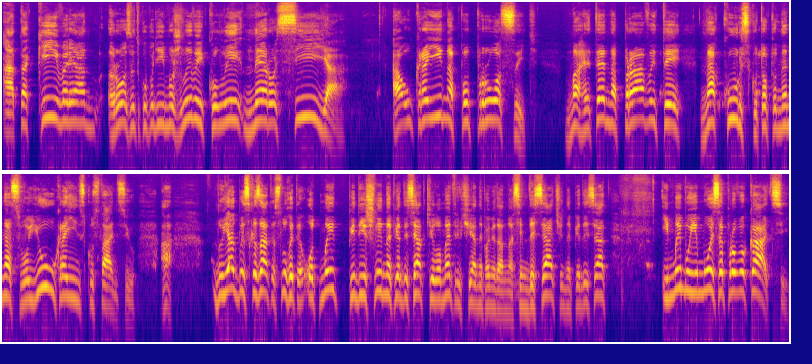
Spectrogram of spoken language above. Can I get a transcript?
А такий варіант розвитку подій можливий, коли не Росія, а Україна попросить МАГЕТЕ направити на Курську, тобто не на свою українську станцію, а ну як би сказати, слухайте, от ми підійшли на 50 кілометрів, чи я не пам'ятаю, на 70 чи на 50, і ми боїмося провокацій.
